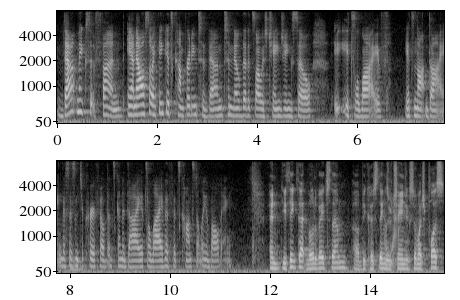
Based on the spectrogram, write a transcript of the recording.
that makes it fun. And also, I think it's comforting to them to know that it's always changing, so it's alive. It's not dying. This isn't a career field that's going to die. It's alive if it's constantly evolving. And do you think that motivates them uh, because things oh, are changing so much? Plus,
